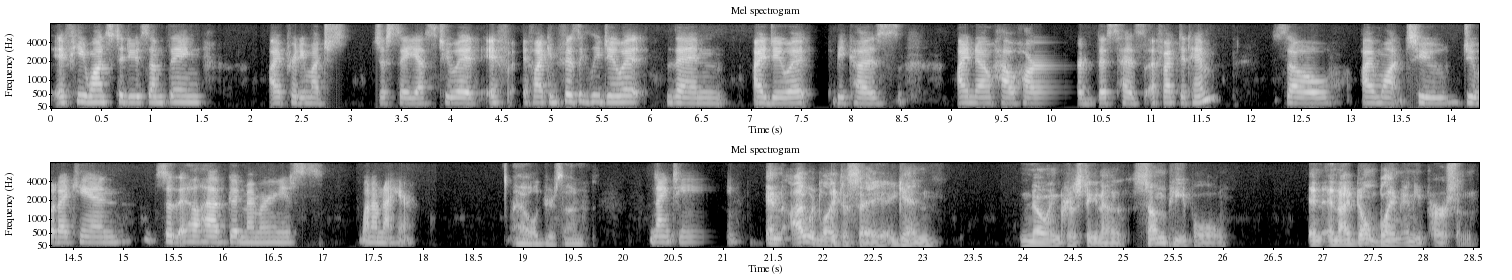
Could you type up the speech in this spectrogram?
If he wants to do something, I pretty much just say yes to it. If if I can physically do it, then I do it because I know how hard this has affected him. So I want to do what I can so that he'll have good memories when I'm not here. How old your son? 19. and I would like to say again, knowing Christina, some people, and and I don't blame any person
